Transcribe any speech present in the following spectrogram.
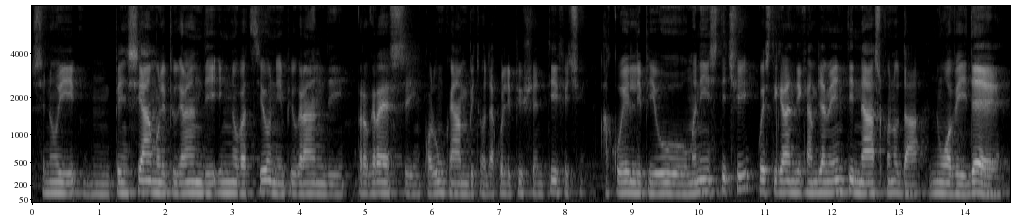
se noi mm, pensiamo alle più grandi innovazioni, ai più grandi progressi in qualunque ambito, da quelli più scientifici a quelli più umanistici, questi grandi cambiamenti nascono da nuove idee,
